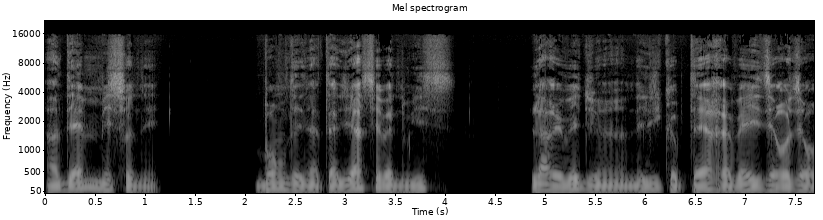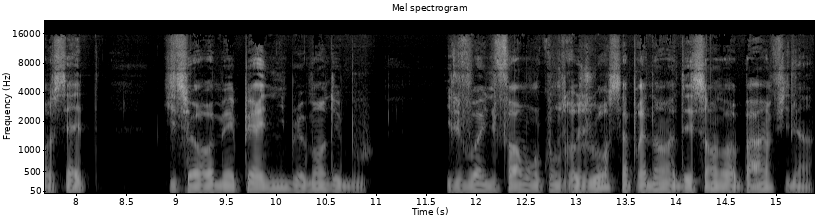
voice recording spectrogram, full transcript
indemne mais sonné. Bond et Natalia s'évanouissent, L'arrivée d'un hélicoptère réveille 007 qui se remet péniblement debout. Il voit une forme en contre-jour s'apprenant à descendre par un filin.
